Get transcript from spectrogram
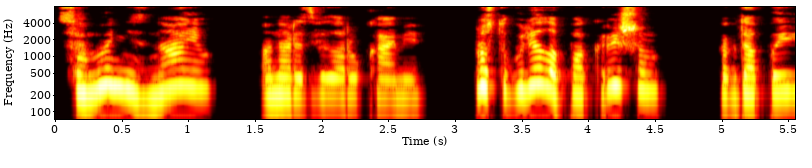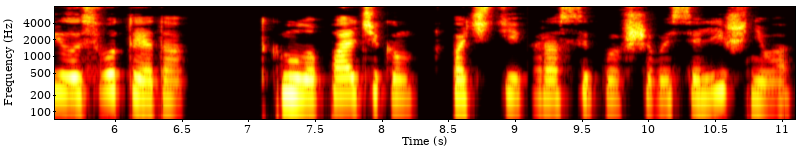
Сама не знаю. Она развела руками. Просто гуляла по крышам, когда появилось вот это. Ткнула пальчиком в почти рассыпавшегося лишнего.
